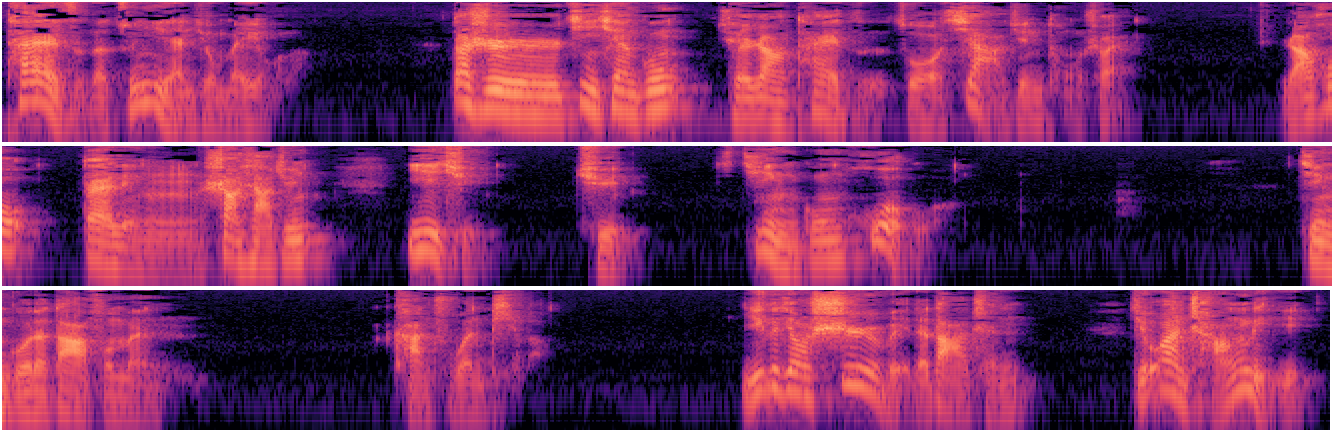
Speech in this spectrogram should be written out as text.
太子的尊严就没有了。但是晋献公却让太子做下军统帅，然后带领上下军一起去进攻霍国。晋国的大夫们看出问题了，一个叫侍卫的大臣就按常理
